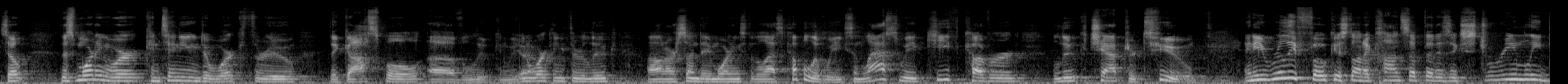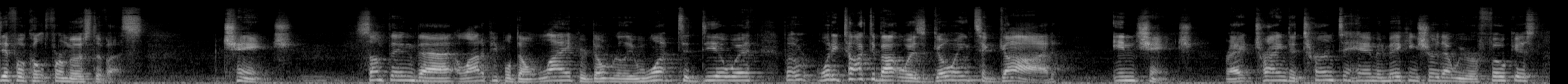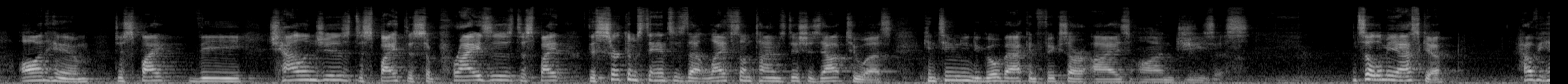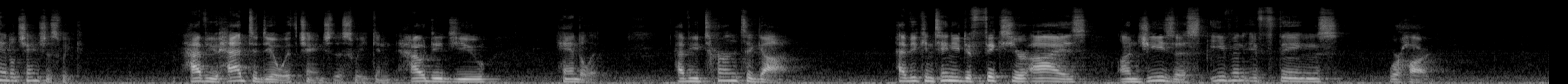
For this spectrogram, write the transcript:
So, this morning we're continuing to work through the Gospel of Luke. And we've been working through Luke on our Sunday mornings for the last couple of weeks. And last week, Keith covered Luke chapter 2. And he really focused on a concept that is extremely difficult for most of us change. Something that a lot of people don't like or don't really want to deal with. But what he talked about was going to God in change, right? Trying to turn to Him and making sure that we were focused on Him despite the challenges, despite the surprises, despite the circumstances that life sometimes dishes out to us, continuing to go back and fix our eyes on Jesus. And so let me ask you how have you handled change this week? Have you had to deal with change this week? And how did you handle it? Have you turned to God? Have you continued to fix your eyes on Jesus even if things were hard?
